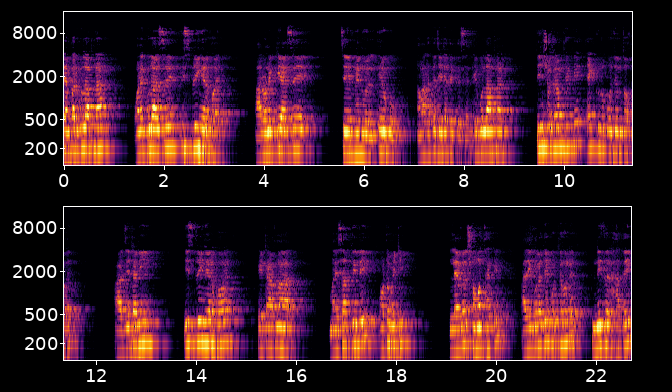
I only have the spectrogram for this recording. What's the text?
টেম্পারগুলো আপনার অনেকগুলো আছে স্প্রিং এর হয়, আর অনেকটি আছে যে ম্যানুয়াল, এরকম। আমার হাতে যেটা দেখতেছেন, এগুলো আপনার তিনশো গ্রাম থেকে এক কিলো পর্যন্ত হয়। আর যেটা নি স্প্রিং এর হয়, এটা আপনার মানে চাপ দিলেই অটোমেটিক লেভেল সমান থাকে। আর এগুলা দিয়ে করতে হলে নিজের হাতেই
